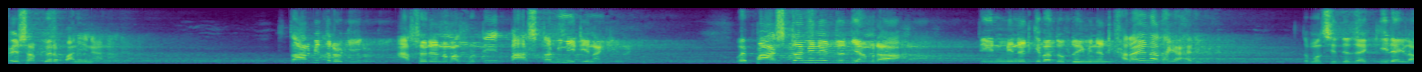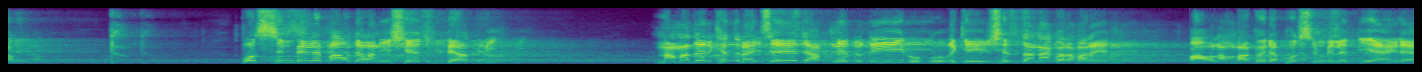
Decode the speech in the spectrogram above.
পেশাব করে পানি না না। তার ভিতরে কি? আসরের নামাজ পড়তে পাঁচটা মিনিটই নাকি? ওই পাঁচটা মিনিট যদি আমরা তিন মিনিট কিংবা তো দুই মিনিট খারাই না থাকে হারি, তো মসজিদে যায় কি লাভ পশ্চিম ফেলে পাও দেওয়া নিষেধ ব্যাধবি নামাজের ক্ষেত্রে আইছে যে আপনি যদি রুকু, কি সেজদা না করা পারেন, পাও লম্বা কইরা পশ্চিম ফেলে দিয়ে হাইরা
